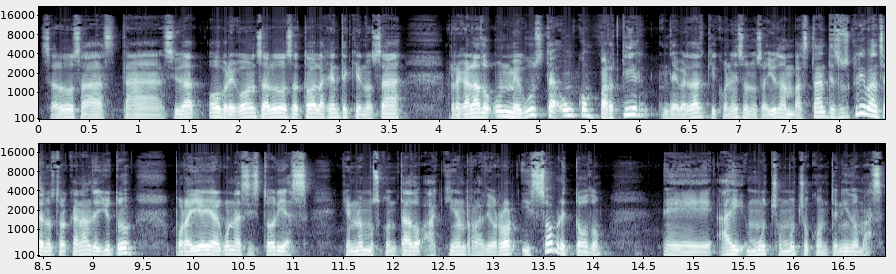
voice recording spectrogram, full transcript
Saludos hasta Ciudad Obregón, saludos a toda la gente que nos ha regalado un me gusta, un compartir, de verdad que con eso nos ayudan bastante. Suscríbanse a nuestro canal de YouTube, por ahí hay algunas historias que no hemos contado aquí en Radio Horror y sobre todo eh, hay mucho, mucho contenido más.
